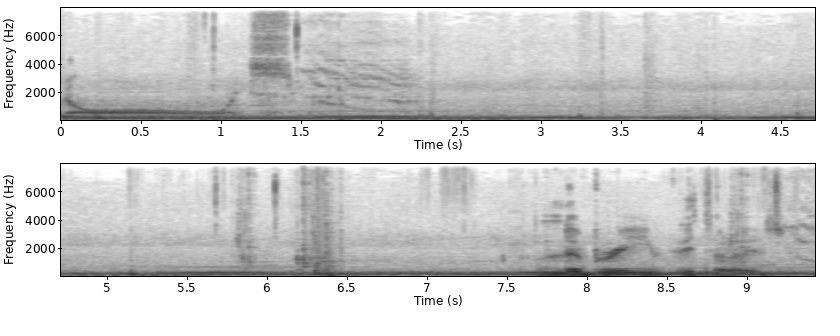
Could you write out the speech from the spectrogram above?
Nice. Libri Vitalis.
